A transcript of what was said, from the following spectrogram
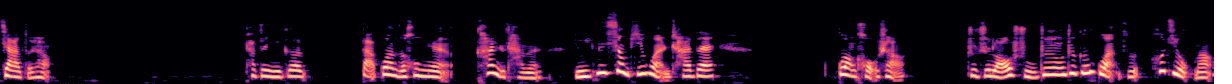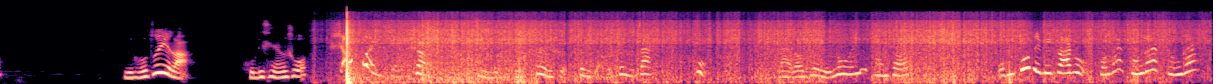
架子上，它在一个大罐子后面看着他们。有一根橡皮管插在罐口上，这只老鼠正用这根管子喝酒呢。你喝醉了，狐狸先生说：“少管闲事儿！你们这些笨手笨脚的笨蛋！哼，来到这里弄了一团糟。”我们都得被抓住！滚开！滚开！滚开！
